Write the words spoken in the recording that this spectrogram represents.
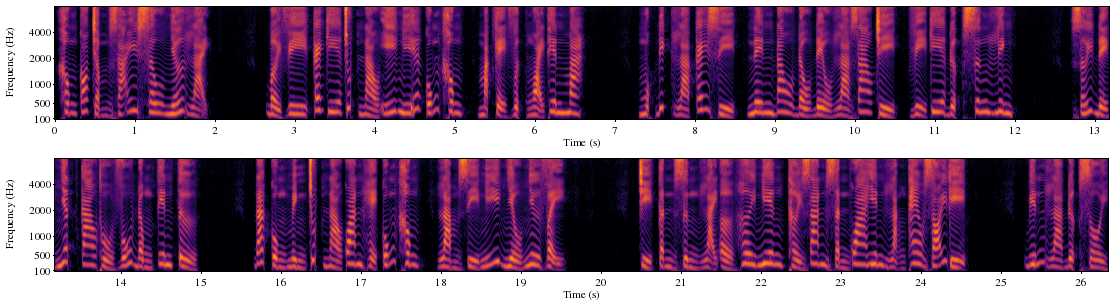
không có chậm rãi sâu nhớ lại. Bởi vì cái kia chút nào ý nghĩa cũng không, mặc kệ vực ngoại thiên ma. Mục đích là cái gì nên đau đầu đều là giao trì, vị kia được xưng linh. Giới đệ nhất cao thủ vũ đồng tiên tử. Đã cùng mình chút nào quan hệ cũng không, làm gì nghĩ nhiều như vậy. Chỉ cần dừng lại ở hơi nghiêng thời gian dần qua yên lặng theo dõi kỳ. Biến là được rồi.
